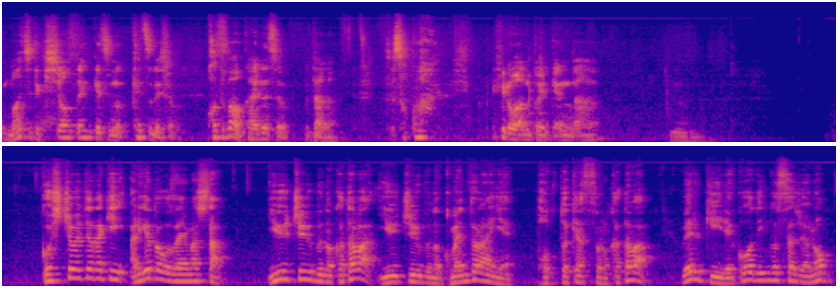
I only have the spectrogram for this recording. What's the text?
マジで気象転結のケツでしょ。言葉を変えるんですよ歌が。そこは拾わんといけんな。ご視聴いただきありがとうございました YouTube の方は YouTube のコメント欄へ。ポッドキャストの方はウェルキーレコーディングスタジオの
